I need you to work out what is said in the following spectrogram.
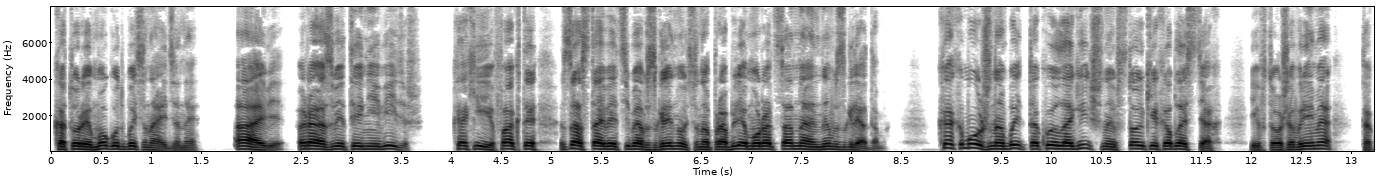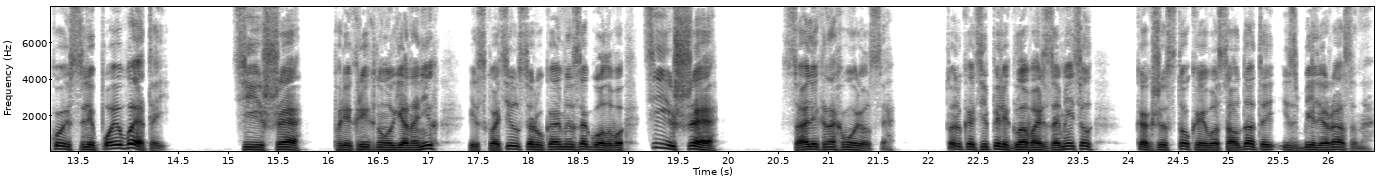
которые могут быть найдены. Ави, разве ты не видишь? Какие факты заставят тебя взглянуть на проблему рациональным взглядом? Как можно быть такой логичной в стольких областях и в то же время такой слепой в этой? «Тише!» — прикрикнул я на них и схватился руками за голову. «Тише!» Салик нахмурился. Только теперь главарь заметил, как жестоко его солдаты избили Разана.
